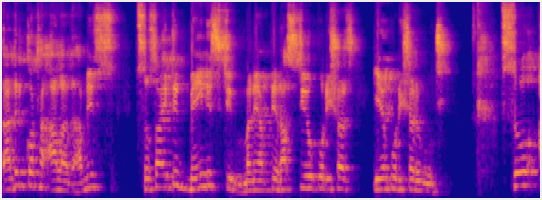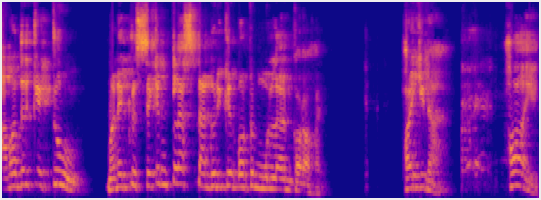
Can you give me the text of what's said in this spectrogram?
তাদের কথা আলাদা। আমি সোসাইটির মেইন স্ট্রিম মানে আপনি রাষ্ট্রীয় পরিসর ইয়ে পরিসরে বলছি। সো আমাদেরকে একটু মানে একটু সেকেন্ড ক্লাস নাগরিকের মতন মূল্যায়ন করা হয়। হয় কি না? হয়।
